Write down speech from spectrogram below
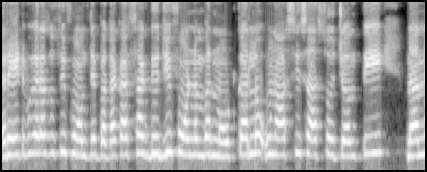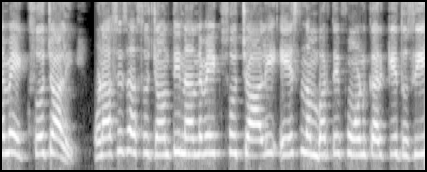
ਰੇਟ ਵਗੈਰਾ ਤੁਸੀਂ ਫੋਨ ਤੇ ਪਤਾ ਕਰ ਸਕਦੇ ਹੋ ਜੀ। ਫੋਨ ਨੰਬਰ ਨੋਟ ਕਰ ਲਓ 79734 99140 79734 99140 ਇਸ ਨੰਬਰ ਤੇ ਫੋਨ ਕਰਕੇ ਤੁਸੀਂ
